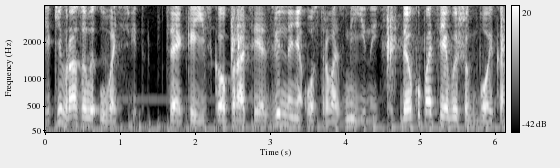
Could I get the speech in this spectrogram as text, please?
які вразили увесь світ. Це Київська операція, звільнення острова Зміїний, деокупація вишок Бойка,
